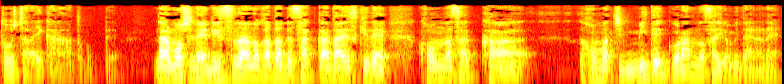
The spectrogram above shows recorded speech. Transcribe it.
どうしたらいいかなと思って。だからもしね、リスナーの方でサッカー大好きで、こんなサッカー、本マッチ見てごらんなさいよみたいなね。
